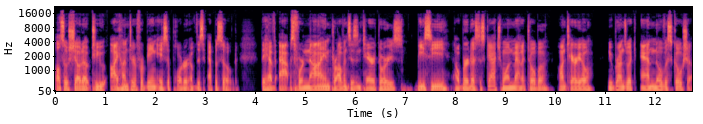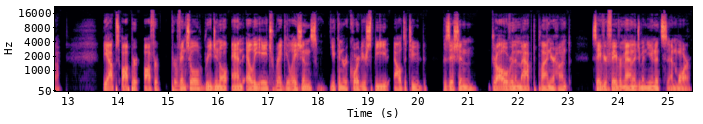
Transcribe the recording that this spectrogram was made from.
Also, shout out to iHunter for being a supporter of this episode. They have apps for nine provinces and territories BC, Alberta, Saskatchewan, Manitoba, Ontario, New Brunswick, and Nova Scotia. The apps offer, offer provincial, regional, and LEH regulations. You can record your speed, altitude, position, draw over the map to plan your hunt, save your favorite management units, and more.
